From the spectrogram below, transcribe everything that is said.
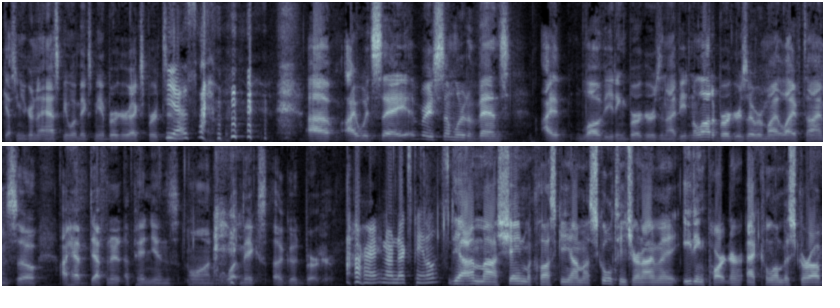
guessing you're going to ask me what makes me a burger expert too. Yes. uh, I would say very similar to Vince. I love eating burgers, and I've eaten a lot of burgers over my lifetime, so I have definite opinions on what makes a good burger. All right, and our next panelist. Yeah, I'm uh, Shane McCloskey. I'm a school teacher, and I'm a eating partner at Columbus Grub.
